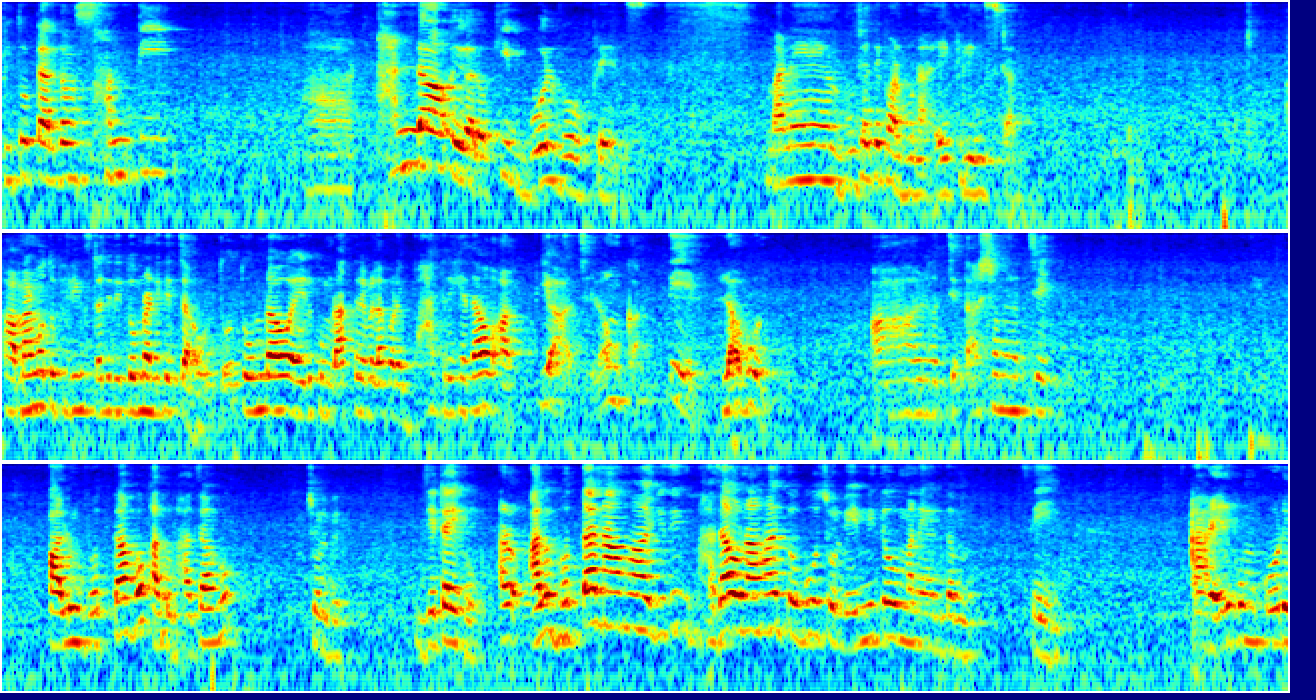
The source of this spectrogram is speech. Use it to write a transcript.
ভিতরটা একদম শান্তি ঠান্ডা হয়ে গেল, কি বলব ফ্রেন্ডস মানে বোঝাতে পারব না এই ফিলিংসটা আমার মতো ফিলিংসটা যদি তোমরা নিতে চাও, তো তোমরাও এরকম রাত্রেবেলা করে ভাত রেখে দাও আর পেঁয়াজ, লঙ্কা, তেল, লবণ, আর হচ্ছে তার সঙ্গে হচ্ছে আলু ভর্তা হোক, আলু ভাজা হোক, চলবে। যেটাই হোক। আর আলু ভর্তা না হয়, যদি ভাজাও না হয়, তবুও চলবে। এমনিতেও মানে একদম সেই আর এরকম করে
